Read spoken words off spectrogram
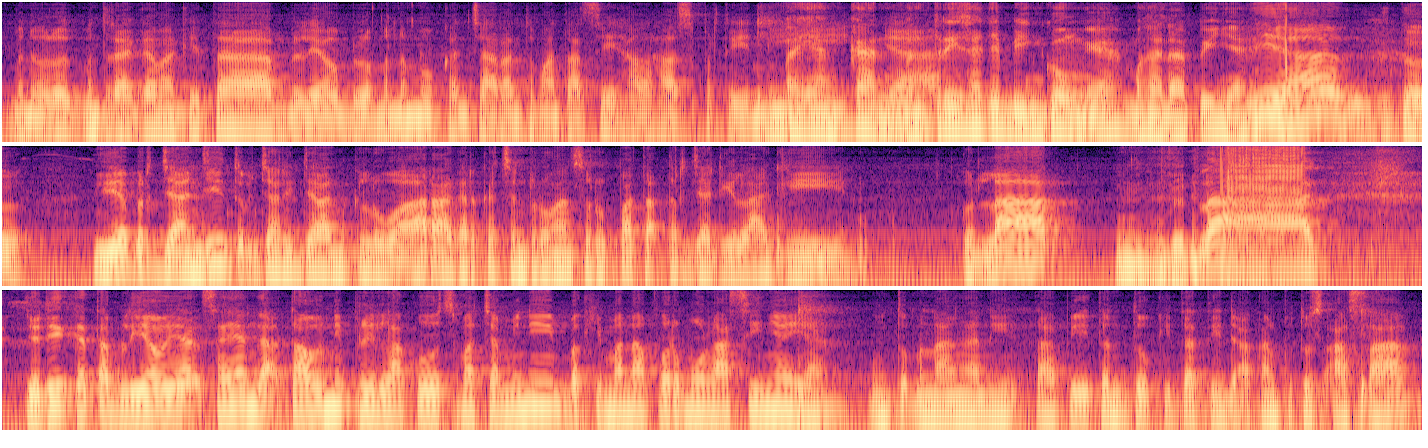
menurut Menteri Agama kita, beliau belum menemukan cara untuk mengatasi hal-hal seperti ini. bayangkan ya. menteri saja bingung ya menghadapinya Iya, gitu. Dia berjanji untuk mencari jalan keluar agar kecenderungan serupa tak terjadi lagi. Good luck. Hmm, good luck Jadi kata beliau ya, saya nggak tahu nih perilaku semacam ini bagaimana formulasinya ya untuk menangani. Tapi tentu kita tidak akan putus asa.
